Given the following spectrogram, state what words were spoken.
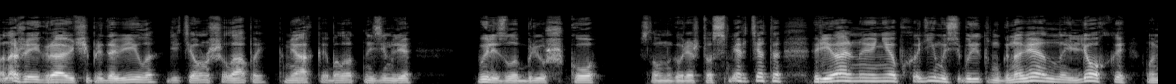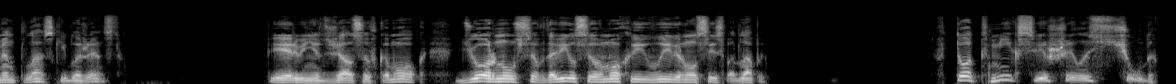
Она же играючи придавила детеныша лапой к мягкой болотной земле, вылезла брюшко, словно говоря, что смерть — это реальная необходимость и будет мгновенной, легкой в момент ласки и блаженства. Первенец сжался в комок, дернулся, вдавился в мох и вывернулся из-под лапы. В тот миг свершилось чудо.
